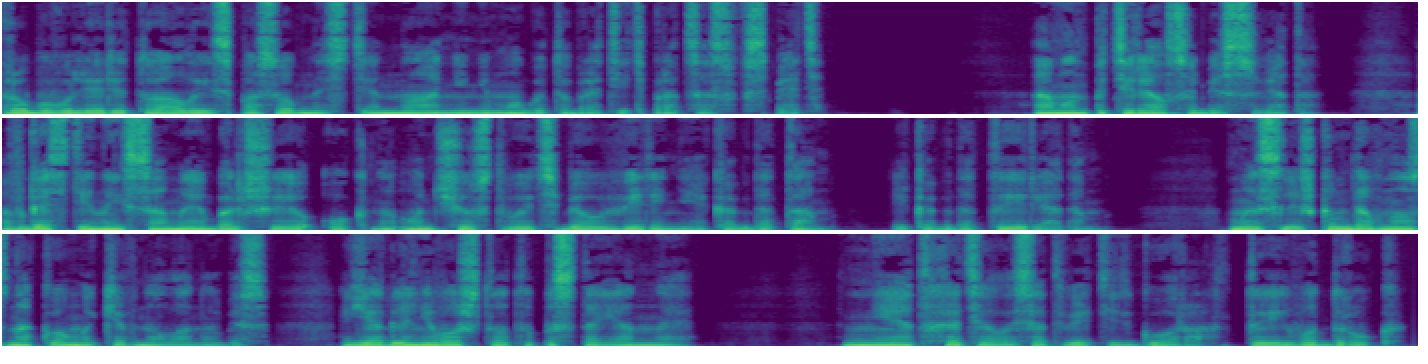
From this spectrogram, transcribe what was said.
пробовали ритуалы и способности, но они не могут обратить процесс вспять». Амон потерялся без света. В гостиной самые большие окна, он чувствует себя увереннее, когда там, и когда ты рядом. «Мы слишком давно знакомы», — кивнул Анубис. «Я для него что-то постоянное». «Нет», — хотелось ответить Гора, — «ты его друг.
